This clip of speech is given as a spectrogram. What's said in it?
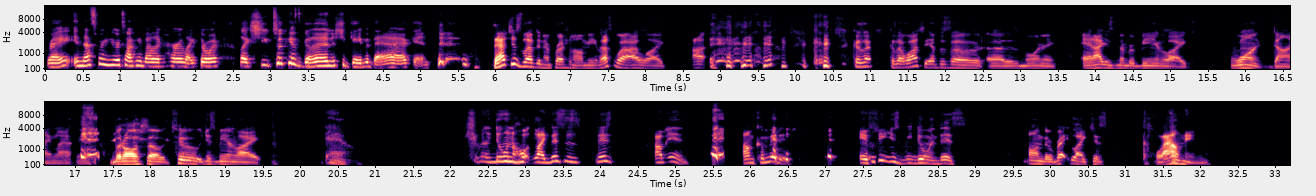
right? And that's where you were talking about like her like throwing like she took his gun and she gave it back and That just left an impression on me. That's why I like I because I because I watched the episode uh this morning and I just remember being like one dying laughing, but also two just being like, damn, she really doing the whole like this is this I'm in, I'm committed. if she just be doing this on the right, like just clowning.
